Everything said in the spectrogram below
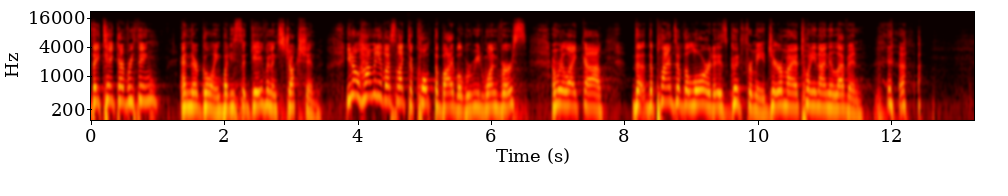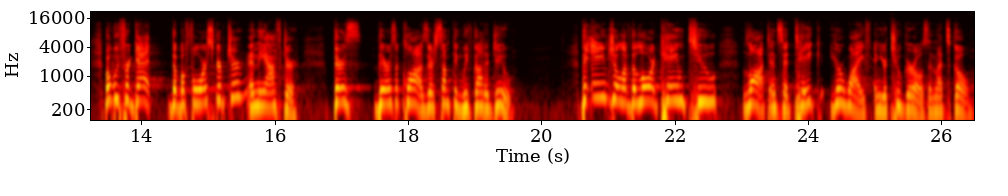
They take everything and they're going. But he said, gave an instruction. You know how many of us like to quote the Bible? We read one verse and we're like, uh, the, the plans of the Lord is good for me. Jeremiah 29 11. but we forget the before scripture and the after. There's, there's a clause, there's something we've got to do. The angel of the Lord came to Lot and said, Take your wife and your two girls and let's go.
